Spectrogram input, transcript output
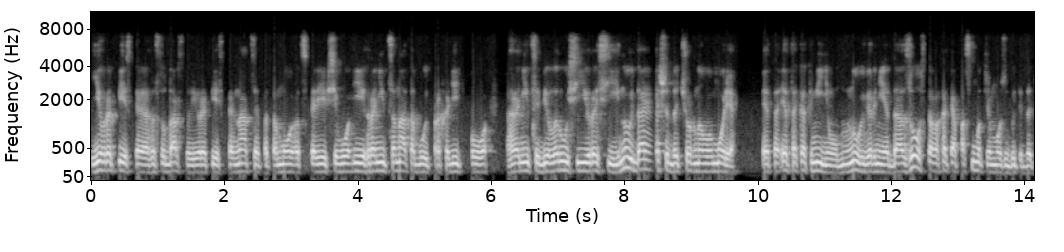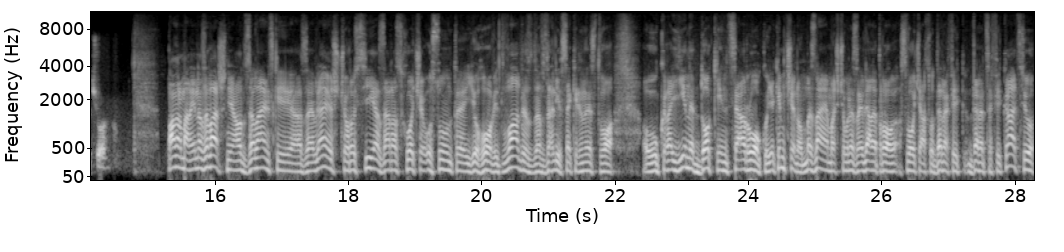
европейское государство, европейская нация, потому, скорее всего, и граница НАТО будет проходить по границе Белоруссии и России. Ну и дальше до Черного моря. Это, это как минимум. Ну, вернее, до Азовского, хотя посмотрим, может быть, и до Черного. Пане Романе, і на завершення, от Зеленський е, заявляє, що Росія зараз хоче усунути його від влади, взагалі все керівництво України до кінця року. Яким чином ми знаємо, що вони заявляли про свого часу денацифікацію,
